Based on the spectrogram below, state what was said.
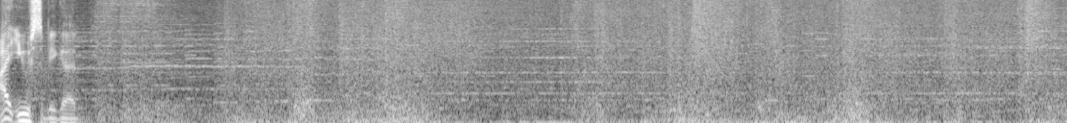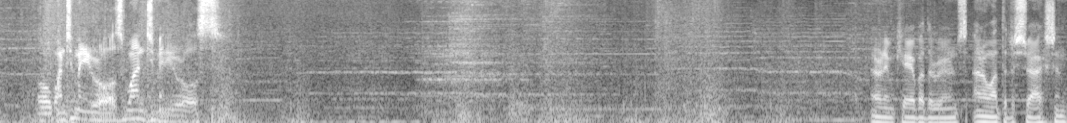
I used to be good. Oh, one too many rolls, one too many rolls. I don't even care about the runes. I don't want the distraction.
